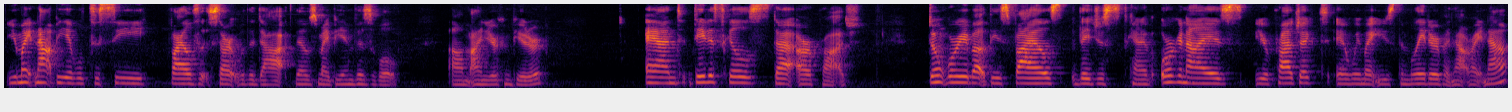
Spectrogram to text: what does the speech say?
You might not be able to see files that start with a dot. Those might be invisible um, on your computer. And dataskills.rproj. Don't worry about these files. They just kind of organize your project and we might use them later, but not right now.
